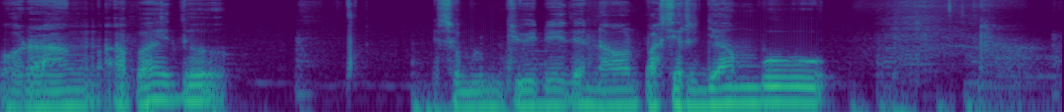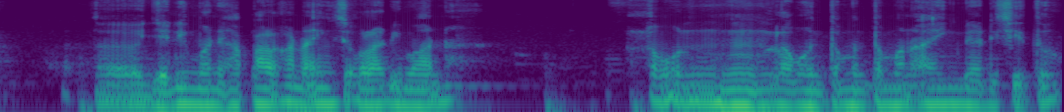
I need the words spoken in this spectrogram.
orang apa itu sebelum Ciwidey itu naon Pasir Jambu uh, jadi mana apal kan aing sekolah di mana? Lamun lamun teman-teman aing dari situ.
